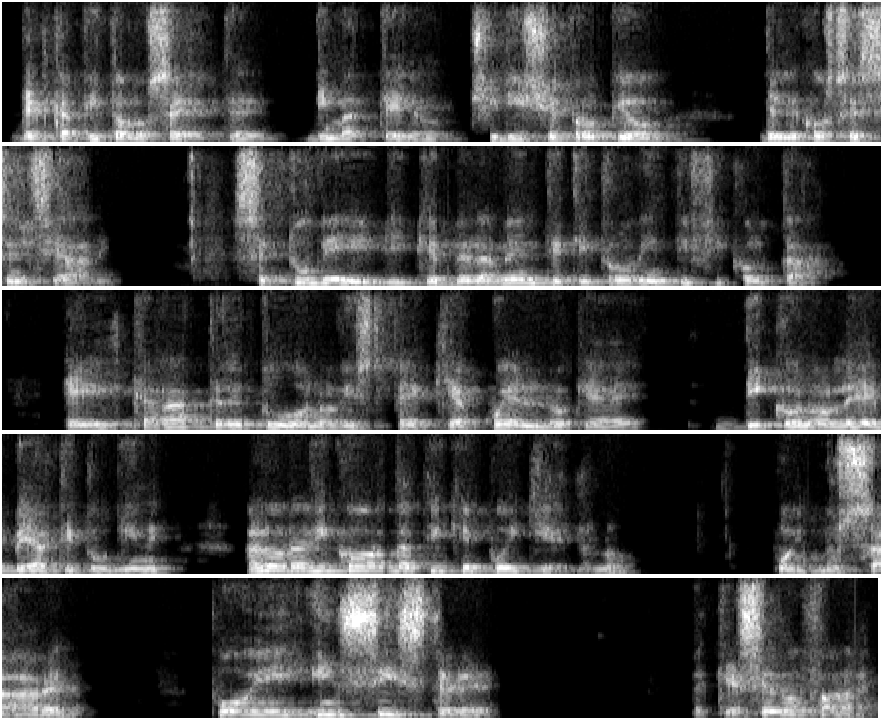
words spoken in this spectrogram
del capitolo 7 di Matteo ci dice proprio delle cose essenziali. Se tu vedi che veramente ti trovi in difficoltà e il carattere tuo non rispecchia quello che dicono le beatitudini, allora ricordati che puoi chiederlo, puoi bussare, puoi insistere, perché se lo fai,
